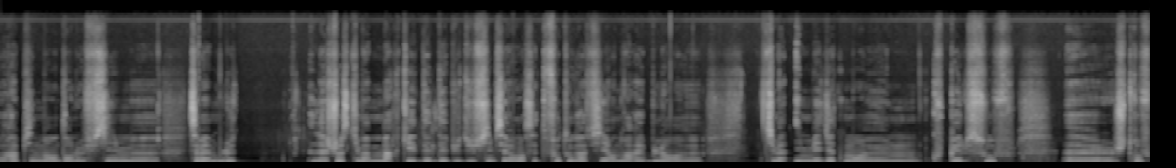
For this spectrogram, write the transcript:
rapidement dans le film. euh, C'est même le, la chose qui m'a marqué dès le début du film, c'est vraiment cette photographie en noir et blanc euh, qui m'a immédiatement euh, coupé le souffle. Euh, je trouve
